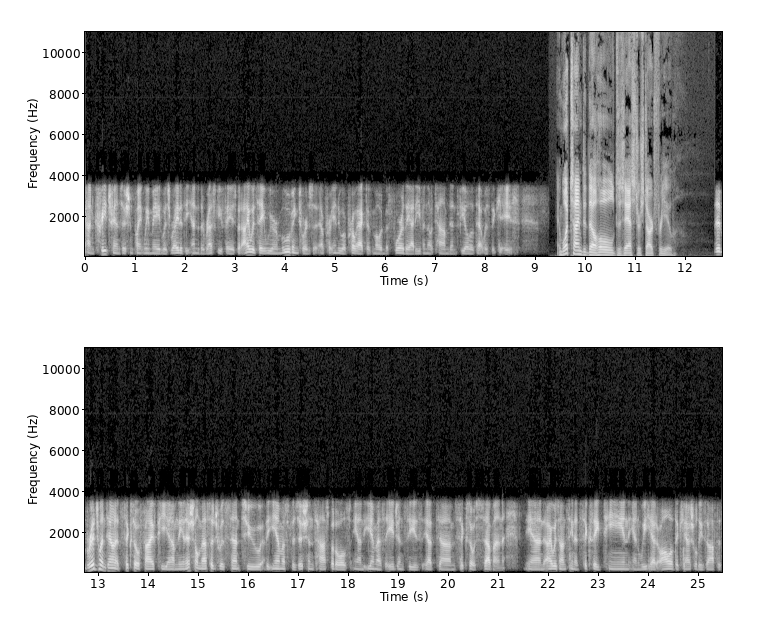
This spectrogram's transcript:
concrete transition point we made was right at the end of the rescue phase. But I would say we were moving towards a, into a proactive mode before that, even though Tom didn't feel that that was the case. And what time did the whole disaster start for you? The bridge went down at 6:05 p.m. The initial message was sent to the EMS physicians, hospitals, and EMS agencies at um, 6:07, and I was on scene at 6:18, and we had all of the casualties off the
